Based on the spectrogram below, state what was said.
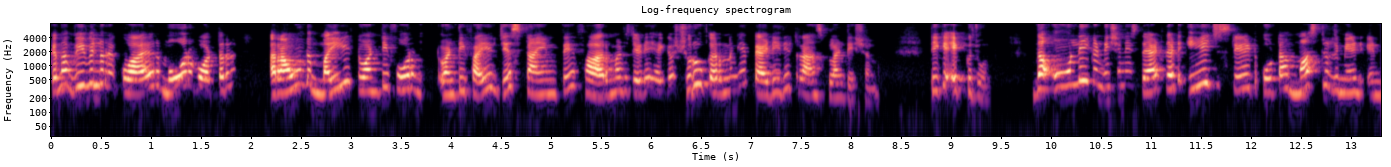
ਕਹਿੰਦਾ we will require more water around May 24 25 ਜਿਸ ਟਾਈਮ ਤੇ ਫਾਰਮਰਸ ਜਿਹੜੇ ਹੈਗੇ ਉਹ ਸ਼ੁਰੂ ਕਰਨਗੇ ਪੈਡੀ ਦੀ ਟ੍ਰਾਂਸਪਲਾਂਟੇਸ਼ਨ ਠੀਕ ਹੈ 1 June. The only condition is that that each state quota must remain in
